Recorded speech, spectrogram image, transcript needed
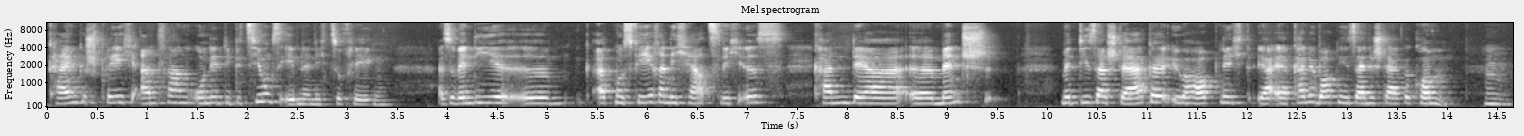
kein Gespräch anfangen, ohne die Beziehungsebene nicht zu pflegen. Also wenn die äh, Atmosphäre nicht herzlich ist, kann der äh, Mensch mit dieser Stärke überhaupt nicht, ja, er kann überhaupt nicht in seine Stärke kommen. Hm.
